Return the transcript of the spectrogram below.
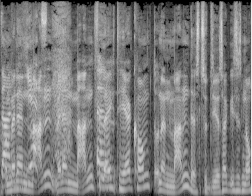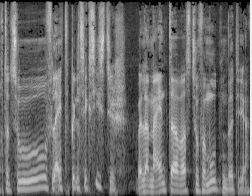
dann Und wenn ein jetzt. Mann, wenn ein Mann vielleicht herkommt und ein Mann das zu dir sagt, ist es noch dazu vielleicht ein bisschen sexistisch, weil er meint da was zu vermuten bei dir.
